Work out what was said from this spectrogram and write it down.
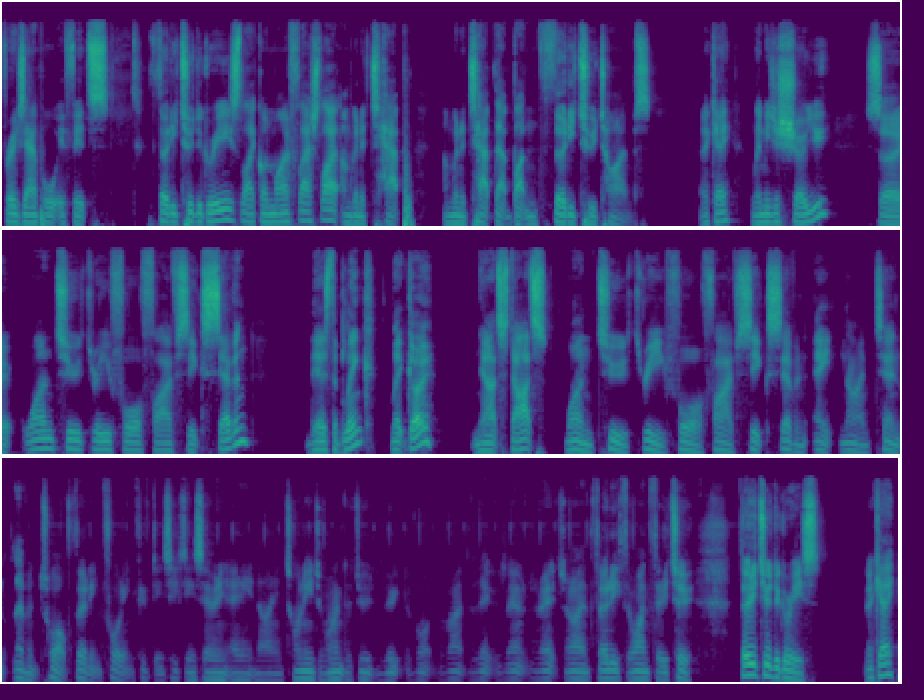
for example, if it's 32 degrees, like on my flashlight, I'm going to tap. I'm going to tap that button 32 times. Okay, let me just show you. So one, two, three, four, five, six, seven. There's the blink. Let go. Now it starts 1, 2, 3, 4, 5, 6, 7, 8, 9, 10, 11, 12, 13, 14, 15, 16, 17, 18, 19, 20, 21, 22, 23, 24, 25, 26, 27, 28, 29, 30, 31, 32. 32 degrees. Okay,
